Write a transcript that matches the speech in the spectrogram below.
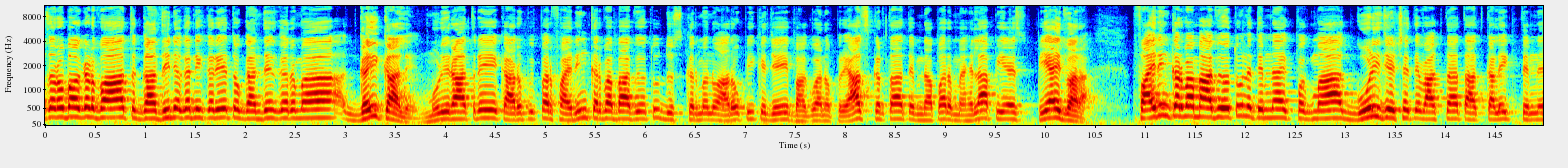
સમાચારોમાં આગળ વાત. ગાંધીનગરની કરીએ તો ગાંધીનગરમાં ગઈકાલે, મોડી રાત્રે એક આરોપી પર ફાયરિંગ કરવામાં આવ્યું હતું. દુષ્કર્મનો આરોપી કે જે ભાગવાનો પ્રયાસ કરતા તેમના પર મહિલા પીઆઈ દ્વારા ફાયરિંગ કરવામાં આવ્યું હતું અને તેમના એક પગમાં ગોળી જે છે તે વાગતા તાત્કાલિક તેમને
